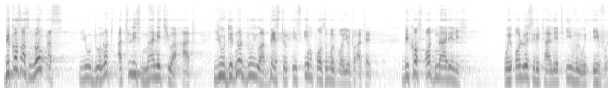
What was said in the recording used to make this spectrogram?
Because as long as you do not at least manage your heart, you did not do your best, it's impossible for you to attain. Because ordinarily, we always retaliate evil with evil.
